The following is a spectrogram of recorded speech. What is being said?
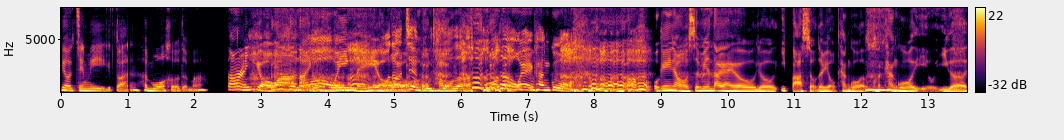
也有经历一段很磨合的吗？当然有啊，哪一个婚姻没有？磨到见骨头了。那我也看过，我跟你讲，我身边大概有有一把手的有看过，看过有一个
